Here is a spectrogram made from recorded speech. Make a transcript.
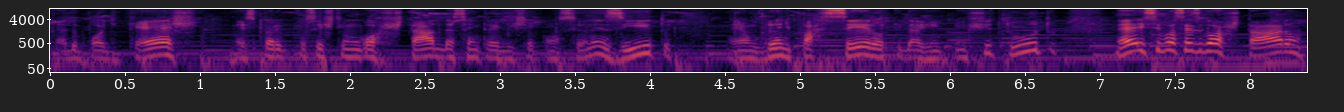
né, do podcast. Eu espero que vocês tenham gostado dessa entrevista com o seu Nesito, é né, um grande parceiro aqui da gente no Instituto. Né, e se vocês gostaram,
